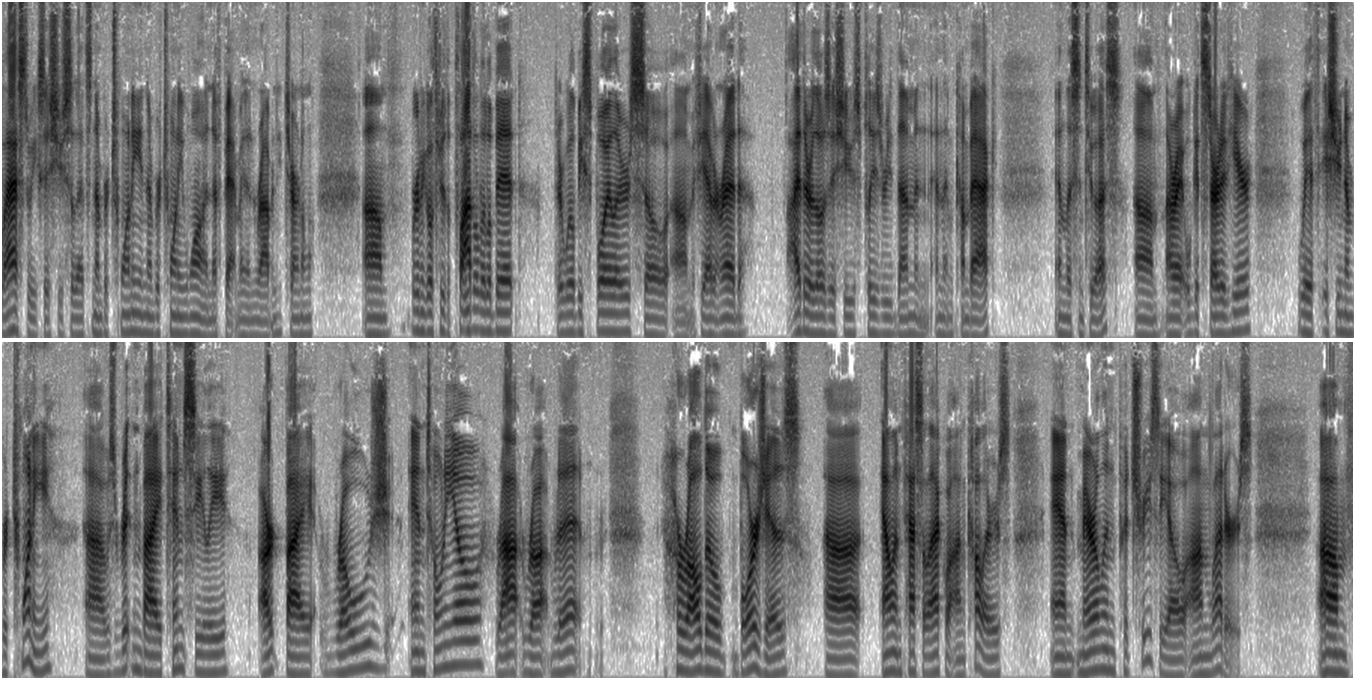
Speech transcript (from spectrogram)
last week's issue. So that's number 20 and number 21 of Batman and Robin Eternal. Um, we're going to go through the plot a little bit. There will be spoilers, so um, if you haven't read either of those issues, please read them and, and then come back and listen to us. Um, all right, we'll get started here with issue number 20. Uh, it was written by Tim Seeley, art by Roge Antonio, Ra, Ra, Ra, Geraldo Borges, uh, Allen Passalaqua on colors, and Marilyn Patrizio on letters. Um,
